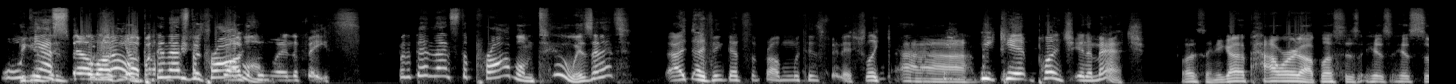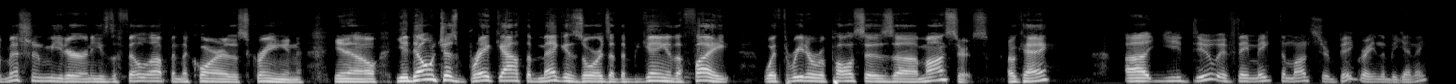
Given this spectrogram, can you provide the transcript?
Well, Because yes, but, no, up, but then that's the problem. in the face. But then that's the problem too, isn't it? I, I think that's the problem with his finish. Like Ah, he can't punch in a match. listen, you got to power it up. Listen, his, his his submission meter needs to fill up in the corner of the screen. You know, you don't just break out the Megazords at the beginning of the fight with Rita Repulsa's uh, monsters. Okay, Uh, you do if they make the monster big right in the beginning.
